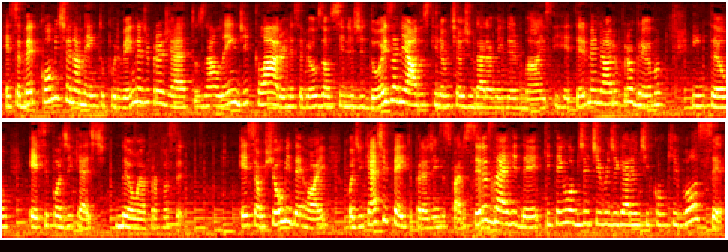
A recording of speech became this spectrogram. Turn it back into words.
receber comissionamento por venda de projetos, além de, claro, receber os auxílios de dois aliados que irão te ajudar a vender mais e reter melhor o programa, então esse podcast não é para você. Esse é o Show Me The Roy, podcast feito para agências parceiras da RD que tem o objetivo de garantir com que você,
